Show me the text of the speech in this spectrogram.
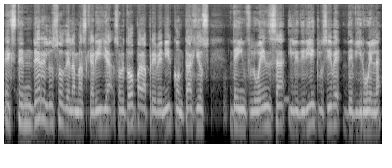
extender el uso de la mascarilla, sobre todo para prevenir contagios de influenza y le diría inclusive de viruela?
